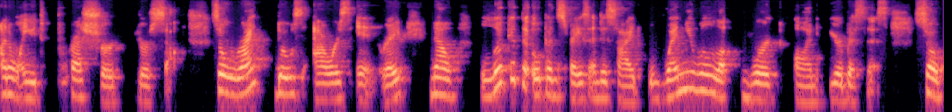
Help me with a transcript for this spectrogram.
I don't want you to pressure yourself. So write those hours in, right? Now look at the open space and decide when you will work on your business. So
